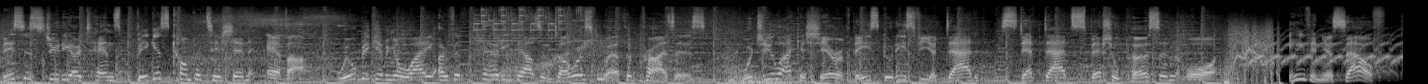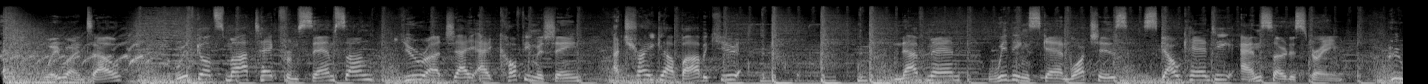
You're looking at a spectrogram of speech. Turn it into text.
This is Studio 10's biggest competition ever. We'll be giving away over $30,000 worth of prizes. Would you like a share of these goodies for your dad, stepdad, special person, or even yourself? We won't tell. We've got smart tech from Samsung, Jura J8 coffee machine, a Traeger barbecue, Navman, Withings Scan watches, Skullcandy, and SodaStream. Who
